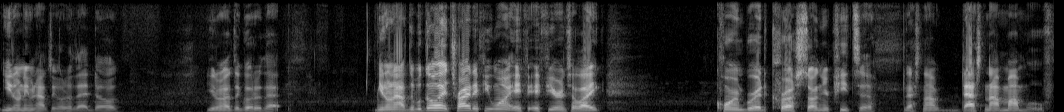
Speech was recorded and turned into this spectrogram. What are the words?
You don't even have to go to that dog. You don't have to go to that. You don't have to, but go ahead, try it if you want. If if you're into like cornbread crust on your pizza, that's not that's not my move.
